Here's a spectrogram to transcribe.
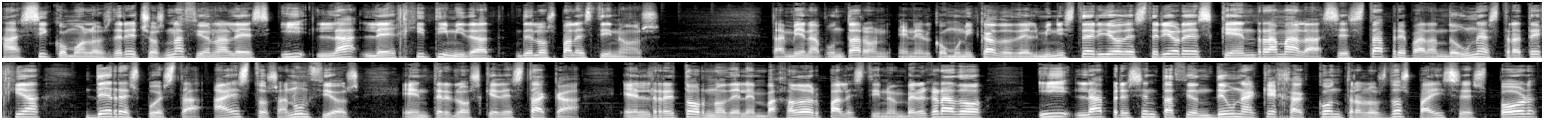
así como a los derechos nacionales y la legitimidad de los palestinos. También apuntaron en el comunicado del Ministerio de Exteriores que en Ramallah se está preparando una estrategia de respuesta a estos anuncios, entre los que destaca el retorno del embajador palestino en Belgrado y la presentación de una queja contra los dos países por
